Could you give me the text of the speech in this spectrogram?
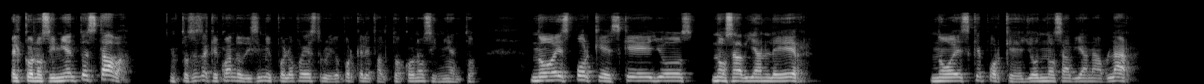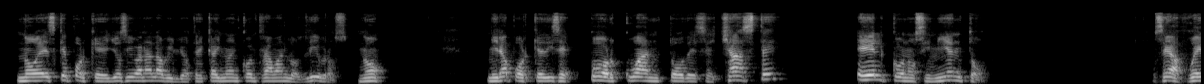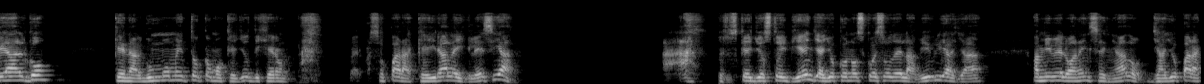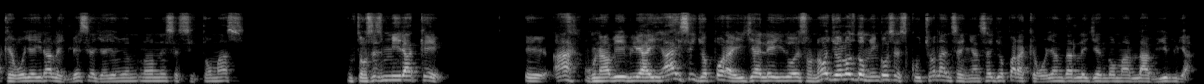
el conocimiento estaba. Entonces aquí cuando dice mi pueblo fue destruido porque le faltó conocimiento, no es porque es que ellos no sabían leer, no es que porque ellos no sabían hablar, no es que porque ellos iban a la biblioteca y no encontraban los libros, no. Mira por qué dice, por cuanto desechaste el conocimiento. O sea, fue algo que en algún momento como que ellos dijeron, ah, pero eso para qué ir a la iglesia. Ah, pero es que yo estoy bien, ya yo conozco eso de la Biblia, ya a mí me lo han enseñado, ya yo para qué voy a ir a la iglesia, ya yo no necesito más. Entonces mira que, eh, ah, una Biblia ahí, ay, sí, yo por ahí ya he leído eso. No, yo los domingos escucho la enseñanza, yo para qué voy a andar leyendo más la Biblia.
